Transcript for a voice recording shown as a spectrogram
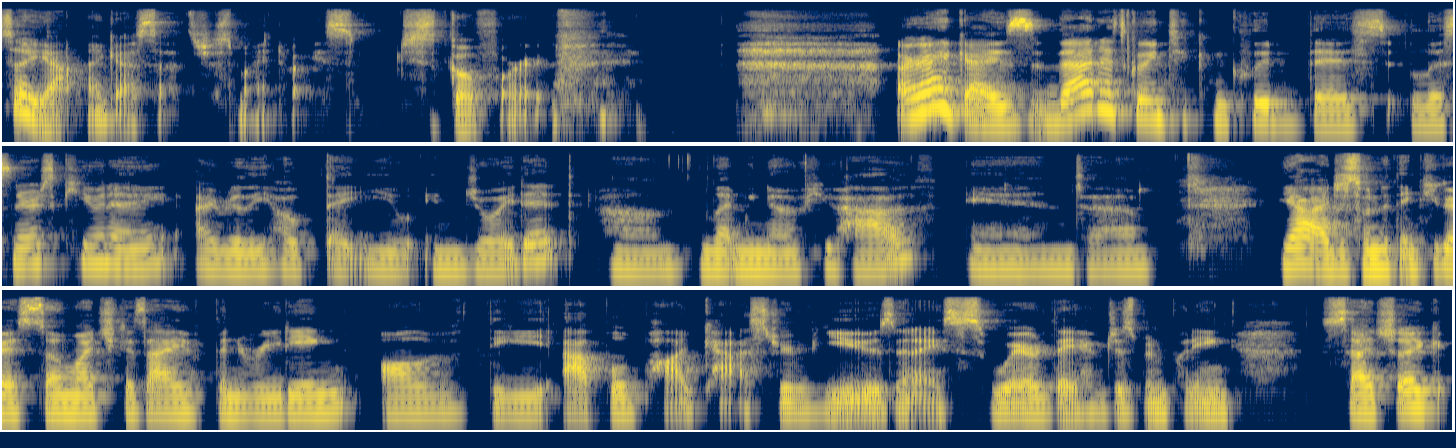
so yeah, I guess that's just my advice. Just go for it. All right, guys, that is going to conclude this listeners Q and A. I really hope that you enjoyed it. Um, let me know if you have, and um, yeah, I just want to thank you guys so much because I've been reading all of the Apple Podcast reviews, and I swear they have just been putting such like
